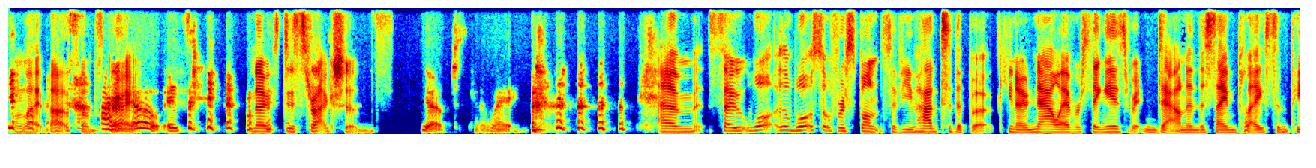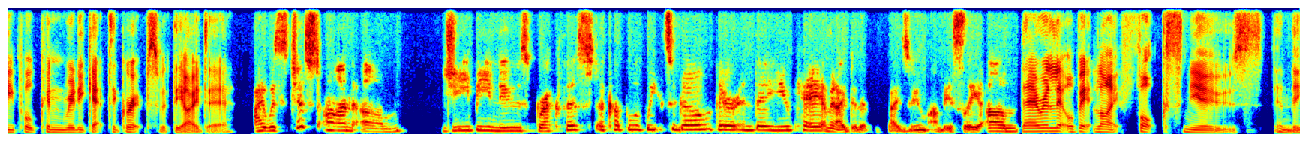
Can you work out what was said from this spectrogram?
yeah. I'm like, that sounds great. I know. It's no distractions. Yeah, just get away. um, so what what sort of response have you had to the book? You know, now everything is written down in the same place and people can really get to grips with the idea. I was just on um GB News breakfast a couple of weeks ago there in the UK. I mean, I did it by Zoom, obviously. Um, They're a little bit like Fox News in the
